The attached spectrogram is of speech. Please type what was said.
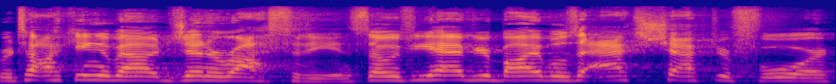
we're talking about generosity. And so if you have your Bibles, Acts chapter 4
